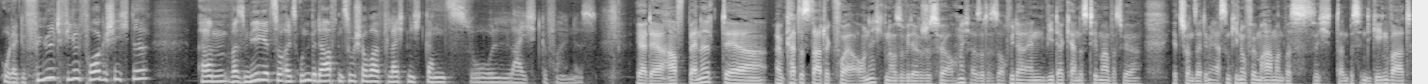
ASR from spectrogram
oder gefühlt viel Vorgeschichte ähm, was mir jetzt so als unbedarften Zuschauer vielleicht nicht ganz so leicht gefallen ist. Ja, der Half Bennett, der äh, kannte Star Trek vorher auch nicht, genauso wie der Regisseur auch nicht. Also das ist auch wieder ein wiederkehrendes Thema, was wir jetzt schon seit dem ersten Kinofilm haben und was sich dann bis in die Gegenwart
